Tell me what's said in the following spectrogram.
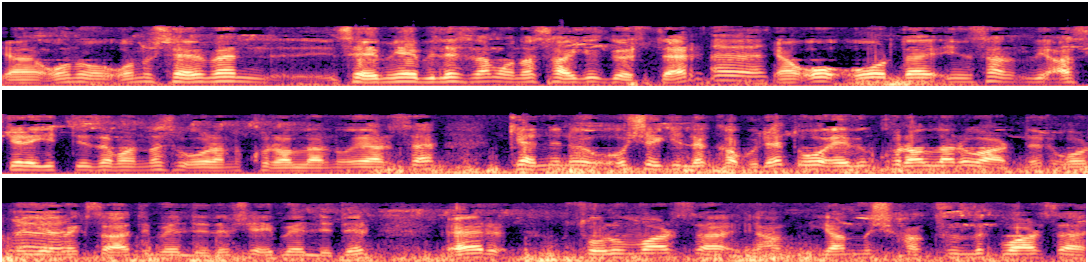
yani onu onu sevmen sevmeyebilirsin ama ona saygı göster. Evet. Yani o orada insan bir askere gittiği zaman nasıl oranın kurallarına uyarsa kendini o şekilde kabul et. O evin kuralları vardır. Orada Evet. yemek saati bellidir, şey bellidir. Eğer sorun varsa, ya- yanlış haksızlık varsa,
